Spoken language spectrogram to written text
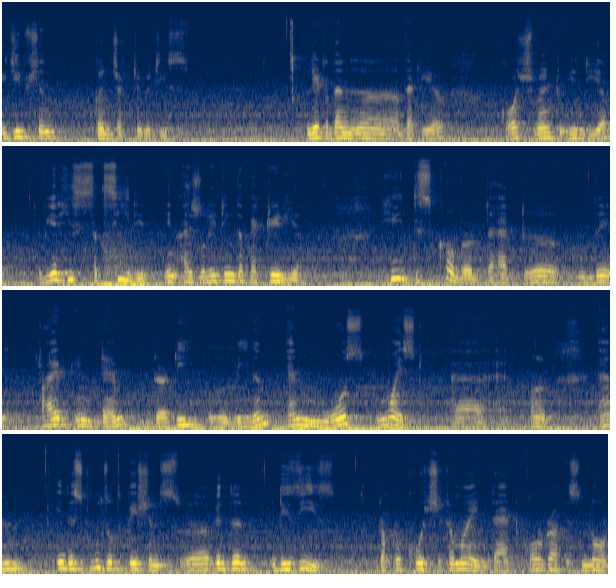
Egyptian conjunctivitis. Later than uh, that year, Koch went to India where he succeeded in isolating the bacteria. He discovered that uh, they thrived in damp, dirty linen and most moist uh, uh, and in the stools of the patients uh, with the disease. Dr. Koch determined that cholera is not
